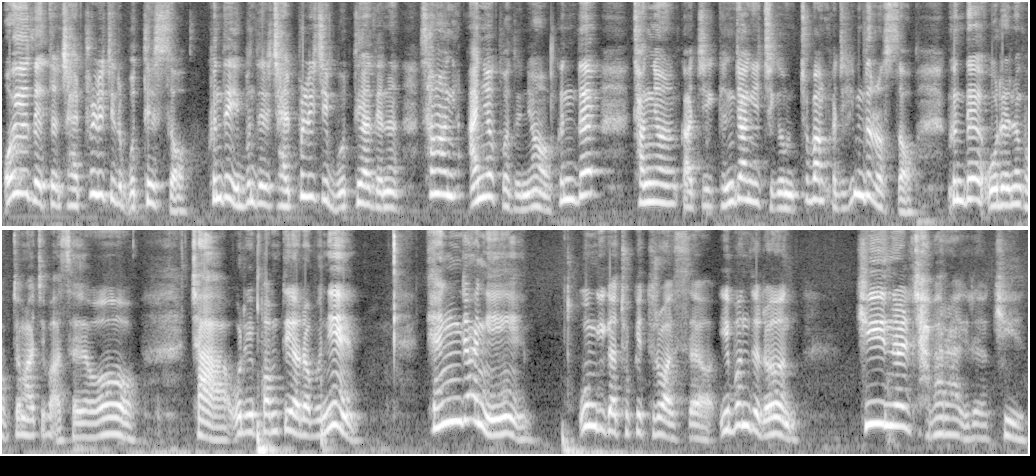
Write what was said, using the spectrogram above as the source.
어찌됐든 잘 풀리지를 못했어. 근데 이분들이 잘 풀리지 못해야 되는 상황이 아니었거든요. 근데 작년까지 굉장히 지금 초반까지 힘들었어. 근데 올해는 걱정하지 마세요. 자, 우리 범띠 여러분이 굉장히 운기가 좋게 들어왔어요. 이분들은 기인을 잡아라 이래요. 기인.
